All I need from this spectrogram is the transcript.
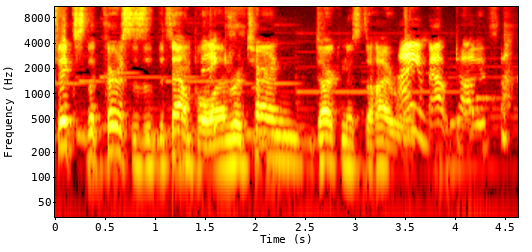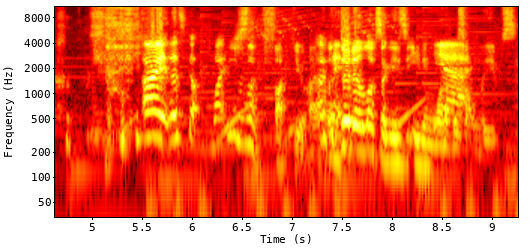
fix the curses of the temple Fix? and return darkness to Hyrule. I am out, dogs. Alright, let's go. What? He's like, fuck you, Hyrule. Okay. Dude, it looks like he's eating one of his own leaves.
